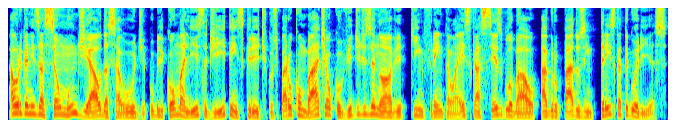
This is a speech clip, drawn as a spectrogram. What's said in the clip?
A Organização Mundial da Saúde publicou uma lista de itens críticos para o combate ao Covid-19 que enfrentam a escassez global, agrupados em três categorias.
